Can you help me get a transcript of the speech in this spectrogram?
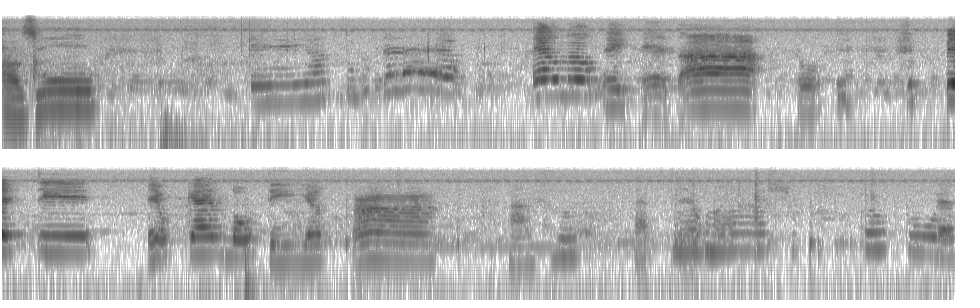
azul. Não sei te. Azul é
